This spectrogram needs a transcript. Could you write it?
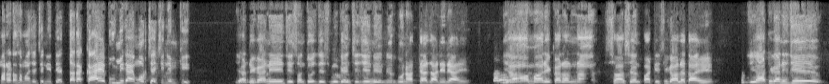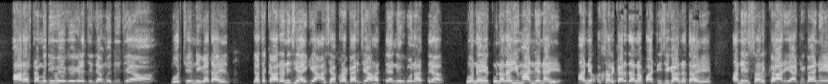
मराठा समाजाचे नेते आहेत. दादा काय भूमिका आहे मोर्चाची नेमकी? या ठिकाणी जे संतोष देशमुख यांची जी नि- निर्गुण हत्या झालेली आहे या मारेकरांना शासन पाठीशी घालत आहे. या ठिकाणी जे महाराष्ट्रामध्ये वेगवेगळ्या जिल्ह्यामध्ये जे मोर्चे निघत आहेत त्याचं कारणच हे आहे की अशा प्रकारची हत्या निर्गुण हत्या होणं हे कुणालाही मान्य नाही. आणि सरकार त्यांना पाठीशी घालत आहे. आणि सरकार या ठिकाणी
